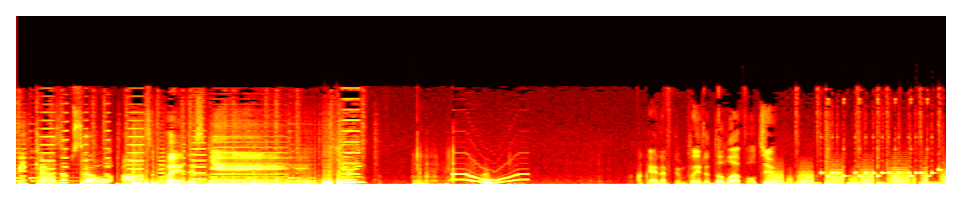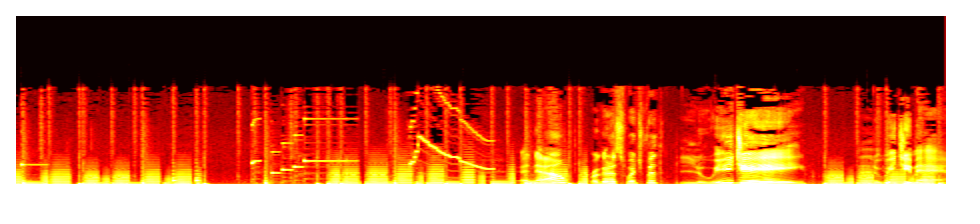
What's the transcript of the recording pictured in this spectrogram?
because I'm so awesome. Play this game. Yay. And I've completed the level too. And now we're gonna switch with Luigi. Luigi Man.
